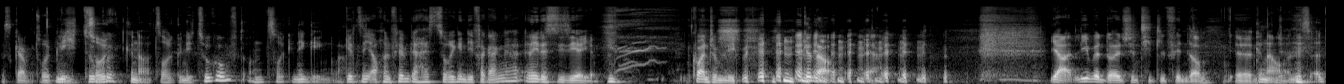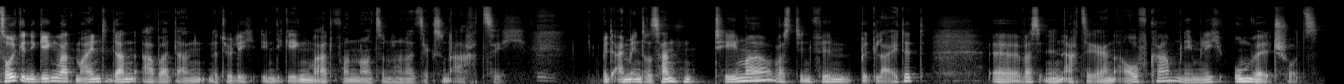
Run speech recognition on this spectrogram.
Es gab zurück nicht in die zurück, Zukunft. Genau, zurück in die Zukunft und zurück in die Gegenwart. Gibt es nicht auch einen Film, der heißt Zurück in die Vergangenheit? Nee, das ist die Serie. Quantum Leap. genau. Ja. Ja. liebe deutsche Titelfinder. Äh, genau. Und zurück in die Gegenwart meinte dann aber dann natürlich in die Gegenwart von 1986 mit einem interessanten Thema, was den Film begleitet, äh, was in den 80er Jahren aufkam, nämlich Umweltschutz.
